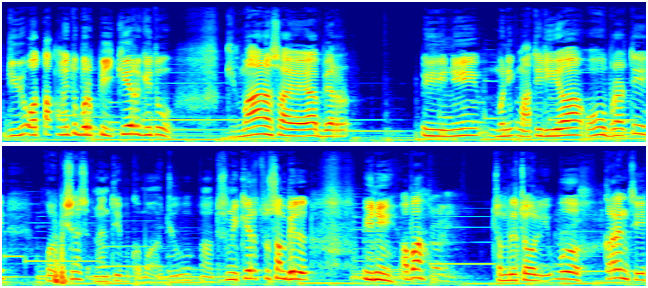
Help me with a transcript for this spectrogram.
di otaknya itu berpikir gitu gimana saya ya biar ini menikmati dia oh berarti kalau bisa nanti buka baju nah, terus mikir terus sambil ini apa sambil coli wah keren sih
